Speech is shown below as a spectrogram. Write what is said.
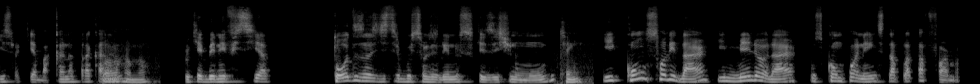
Isso aqui é bacana pra caramba, uhum. porque beneficia todas as distribuições Linux que existem no mundo Sim. e consolidar e melhorar os componentes da plataforma.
